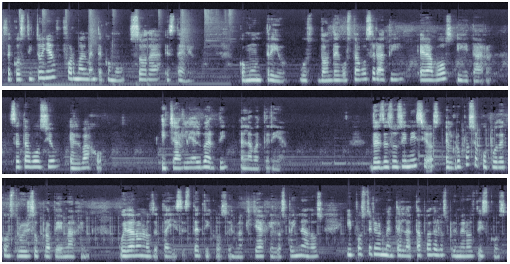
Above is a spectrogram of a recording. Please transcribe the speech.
se constituyen formalmente como Soda Stereo, como un trío, donde Gustavo Cerati era voz y guitarra, Zeta Bocio el bajo y Charlie Alberti en la batería. Desde sus inicios, el grupo se ocupó de construir su propia imagen, cuidaron los detalles estéticos, el maquillaje, los peinados y posteriormente la tapa de los primeros discos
